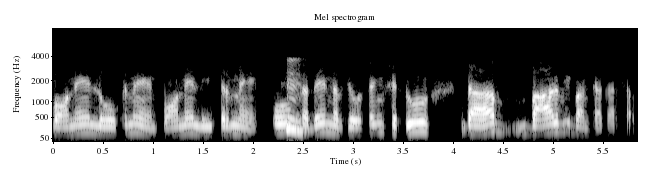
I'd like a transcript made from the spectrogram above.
ਬੌਨੇ ਲੋਕ ਨੇ ਬੌਨੇ ਲੀਡਰ ਨੇ ਉਹ। ਕਦੇ ਨਵਜੋਤ ਸਿੰਘ ਸਿੱਧੂ ਦਾ ਬਾਲ ਵੀ ਬੰਕਾ ਕਰ ਸਕਦੇ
